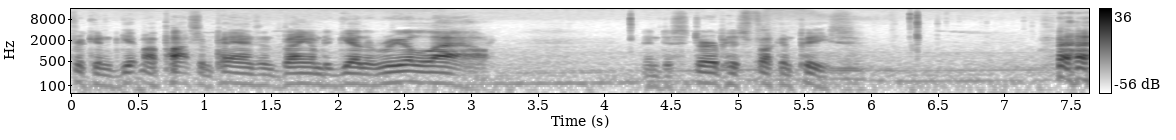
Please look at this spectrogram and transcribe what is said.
freaking get my pots and pans and bang them together real loud and disturb his fucking peace. I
